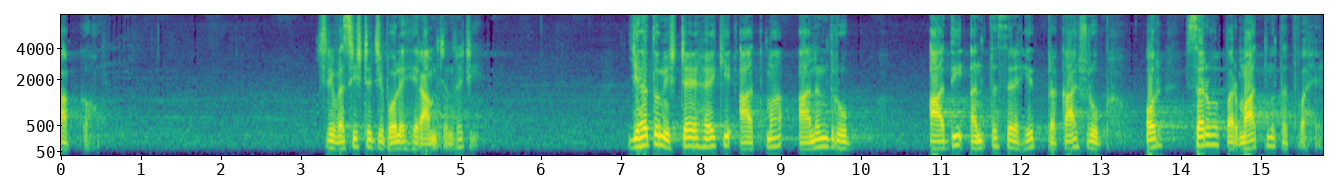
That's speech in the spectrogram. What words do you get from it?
आप कहो। श्री वशिष्ठ जी बोले, हे रामचंद्र जी, यह तो निश्चय है कि आत्मा आनंद रूप, आदि अंत से रहित प्रकाश रूप और सर्व परमात्म तत्व है।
